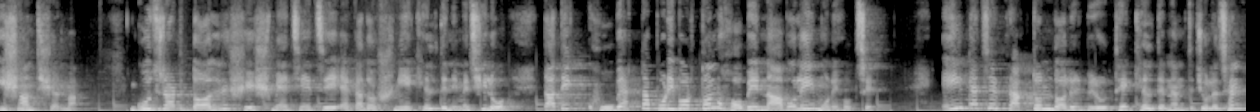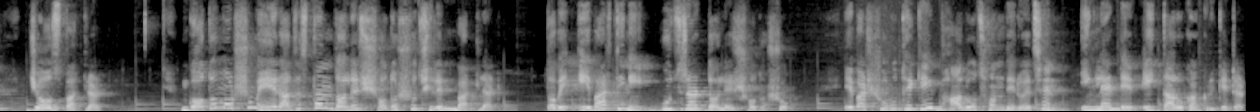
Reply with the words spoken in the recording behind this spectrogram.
ইশান্ত শর্মা। গুজরাট দল শেষ ম্যাচে যে একাদশ নিয়ে খেলতে নেমেছিল, তাতে খুব একটা পরিবর্তন হবে না বলেই মনে হচ্ছে। এই ম্যাচের প্রাক্তন দলের বিরুদ্ধে খেলতে নামতে চলেছেন জজ বাটলার। গত মরশুমে রাজস্থান দলের সদস্য ছিলেন বাটলার। তবে এবার তিনি গুজরাট দলের সদস্য। এবার শুরু থেকেই ভালো ছন্দে রয়েছেন ইংল্যান্ডের এই তারকা ক্রিকেটার।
